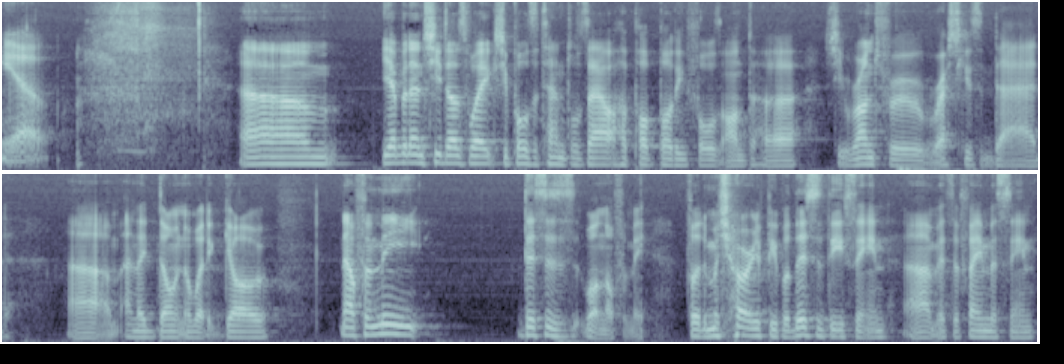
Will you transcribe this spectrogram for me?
yeah, Um, yeah, but then she does wake. She pulls the tendrils out. Her pod body falls onto her. She runs through, rescues her dad, um, and they don't know where to go. Now, for me, this is well, not for me. For the majority of people, this is the scene. Um, it's a famous scene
